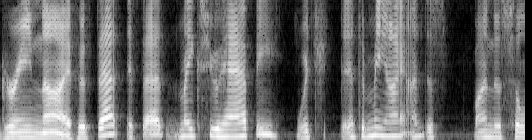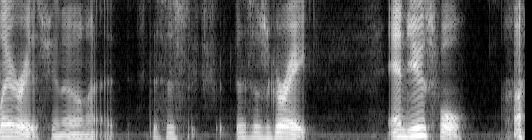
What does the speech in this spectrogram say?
green knife, if that if that makes you happy, which and to me I, I just find this hilarious, you know. This is this is great and useful.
